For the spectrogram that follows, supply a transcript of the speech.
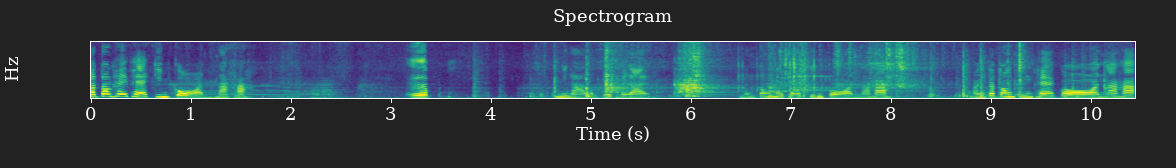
ก็ต้องให้แพะกินก่อนนะคะ เอิบมีนาเราเปิดไม่ได้ มันต้องให้แพะกินก่อนนะคะ มันก็ต้องถึงแพะก่อนนะคะ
